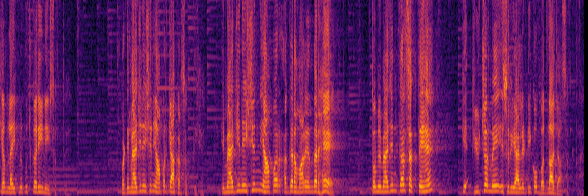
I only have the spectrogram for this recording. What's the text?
कि हम लाइफ में कुछ कर ही नहीं सकते। बट इमेजिनेशन यहाँ पर क्या कर सकती है? इमेजिनेशन यहाँ पर अगर हमारे अंदर है तो हम इमेजिन कर सकते हैं कि फ्यूचर में इस रियलिटी को बदला जा सकता है।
